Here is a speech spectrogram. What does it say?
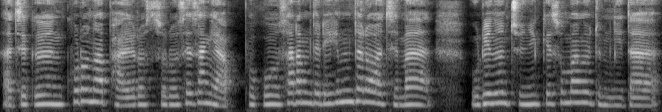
아직은 코로나 바이러스로 세상이 아프고 사람들이 힘들어하지만 우리는 주님께 소망을 둡니다.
